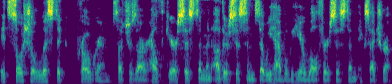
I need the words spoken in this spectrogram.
it's socialistic programs such as our healthcare system and other systems that we have over here, welfare system, etc.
